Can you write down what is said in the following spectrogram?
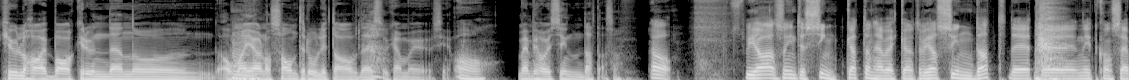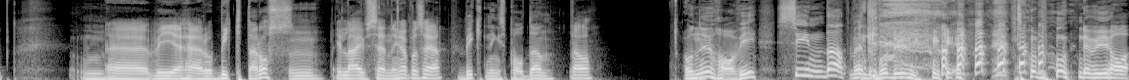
kul att ha i bakgrunden och om man Mm. gör något sånt roligt av det så kan man ju se. Ja. Men vi har ju syndat alltså. Ja. Vi har alltså inte synkat den här veckan utan vi har syndat. Det är ett eh, nytt koncept. Mm. Eh, vi är här och biktar oss Mm. i livesändning höll jag på att säga. Biktningspodden. Ja. Och nu har vi syndat, men då borde, vi, då borde vi ha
